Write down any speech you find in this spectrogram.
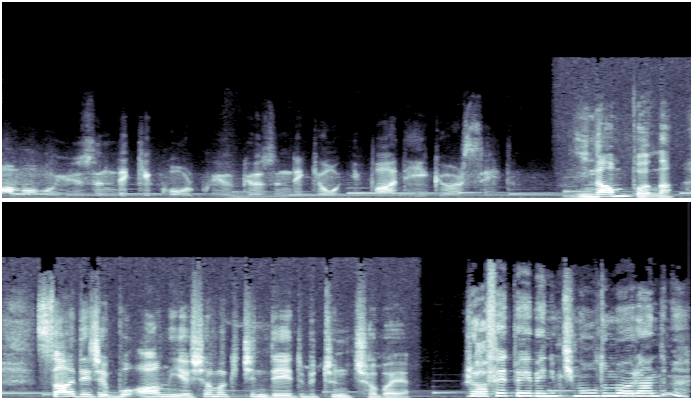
Ama o yüzündeki korkuyu, gözündeki o ifadeyi görseydin. İnan bana sadece bu anı yaşamak için değdi bütün çabaya. Rafet Bey benim kim olduğumu öğrendi mi?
